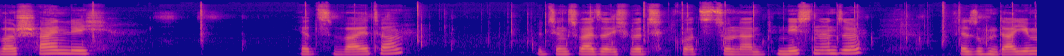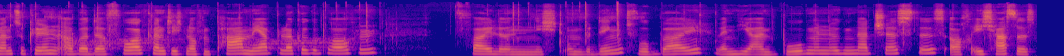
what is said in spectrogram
wahrscheinlich jetzt weiter. Beziehungsweise ich würde kurz zu einer nächsten Insel versuchen, da jemanden zu killen. Aber davor könnte ich noch ein paar mehr Blöcke gebrauchen. Pfeile nicht unbedingt. Wobei, wenn hier ein Bogen in irgendeiner Chest ist, auch ich hasse es,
